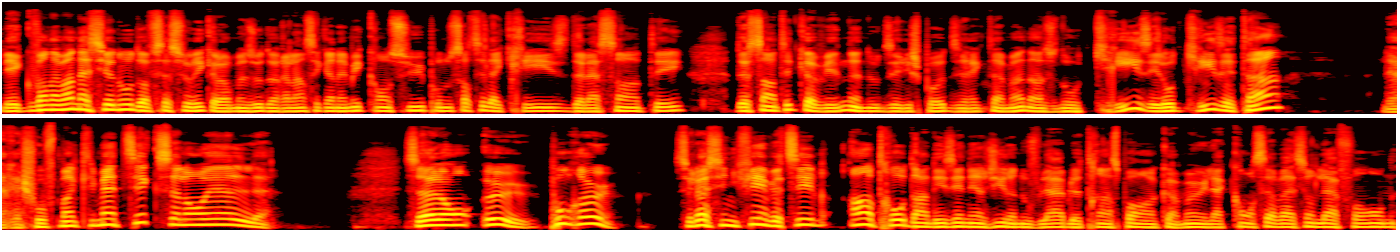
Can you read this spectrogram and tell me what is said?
les gouvernements nationaux doivent s'assurer que leurs mesures de relance économique conçues pour nous sortir de la crise de la santé, de santé de COVID ne nous dirigent pas directement dans une autre crise, et l'autre crise étant le réchauffement climatique, selon elle. Selon eux, pour eux, cela signifie investir entre autres dans des énergies renouvelables, le transport en commun la conservation de la faune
